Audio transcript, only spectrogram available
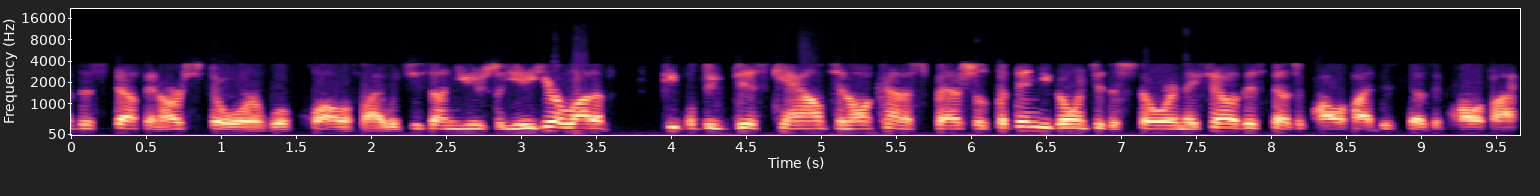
of the stuff in our store will qualify, which is unusual. You hear a lot of people do discounts and all kind of specials, but then you go into the store and they say, "Oh, this doesn't qualify, this doesn't qualify."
